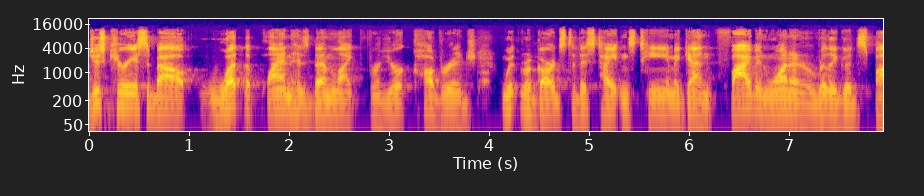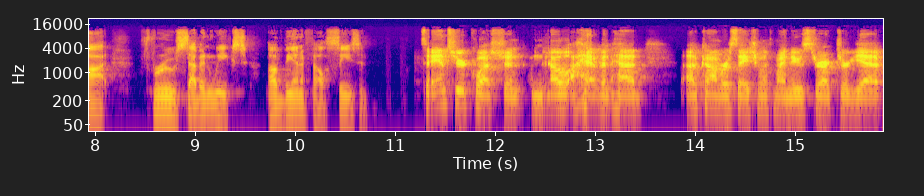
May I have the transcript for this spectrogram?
Just curious about what the plan has been like for your coverage with regards to this Titans team. Again, five and one in a really good spot through seven weeks of the NFL season. To answer your question, no, I haven't had a conversation with my news director yet.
